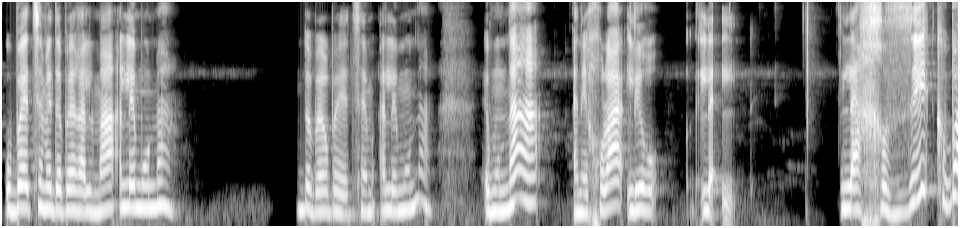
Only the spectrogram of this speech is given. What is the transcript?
הוא בעצם מדבר על מה? על אמונה. הוא מדבר בעצם על אמונה. אמונה, אני יכולה לראות, להחזיק בה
